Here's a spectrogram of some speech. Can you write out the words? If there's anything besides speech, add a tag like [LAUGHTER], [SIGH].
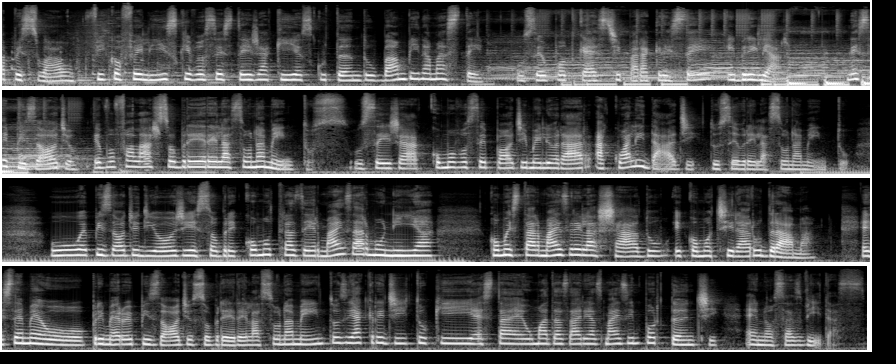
Olá, pessoal! Fico feliz que você esteja aqui escutando Bambi Namastê, o seu podcast para crescer e brilhar. Nesse episódio, eu vou falar sobre relacionamentos, ou seja, como você pode melhorar a qualidade do seu relacionamento. O episódio de hoje é sobre como trazer mais harmonia, como estar mais relaxado e como tirar o drama esse é meu primeiro episódio sobre relacionamentos e acredito que esta é uma das áreas mais importantes em nossas vidas.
